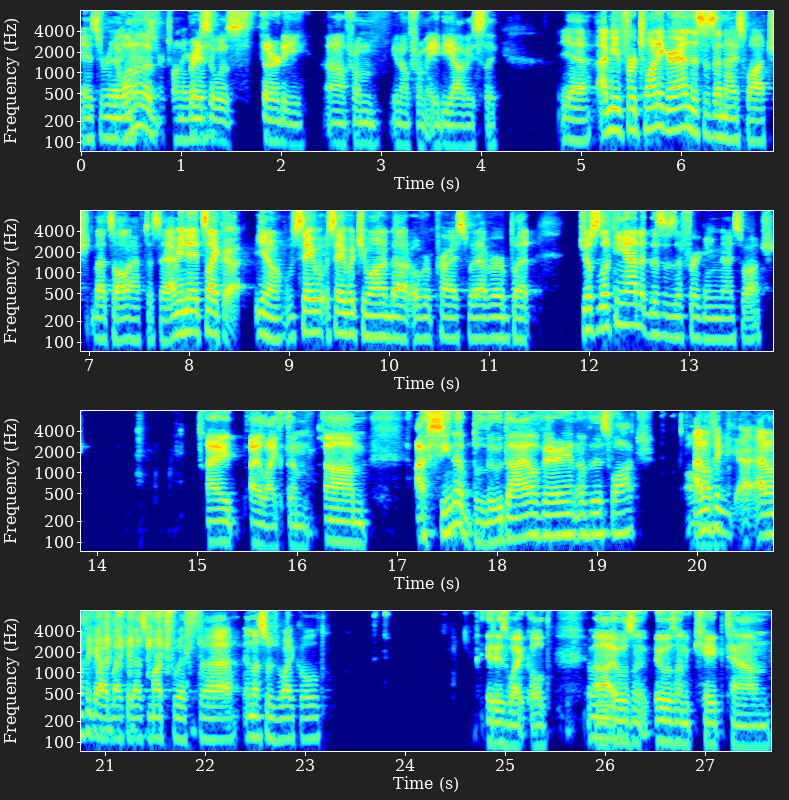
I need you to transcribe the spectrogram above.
it's really the one nice on the twenty grand. bracelet was thirty uh, from you know from AD obviously. Yeah, I mean, for twenty grand, this is a nice watch. That's all I have to say. I mean, it's like, uh, you know, say say what you want about overpriced, whatever, but just looking at it, this is a frigging nice watch. I I like them. Um, I've seen a blue dial variant of this watch. I don't Um, think I I don't think I'd like it as much with uh, unless it was white gold. it is white gold. Uh, it was on, it was on Cape Town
